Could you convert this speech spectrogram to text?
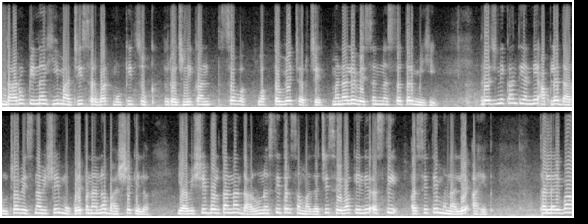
दारू पिणं ही माझी सर्वात मोठी चूक. रजनीकांतचं वक वक्तव्य चर्चेत. म्हणाले व्यसन नसतं तर मीही. रजनीकांत यांनी आपल्या दारूच्या व्यसनाविषयी मोकळेपणानं भाष्य केलं. याविषयी बोलताना दारू नसती तर समाजाची सेवा केली असती असे ते म्हणाले आहेत. थलैवा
